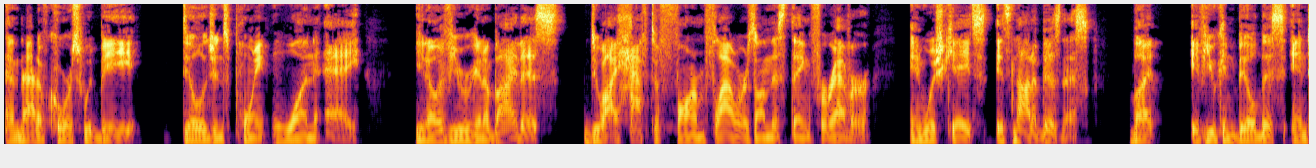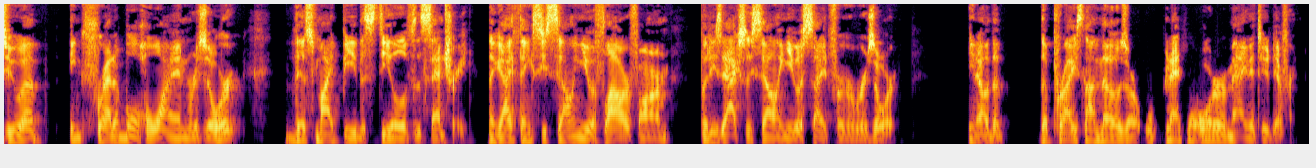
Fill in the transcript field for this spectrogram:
And that, of course, would be diligence point 1A. You know, if you were going to buy this, do I have to farm flowers on this thing forever? In which case, it's not a business. But if you can build this into a incredible Hawaiian resort, this might be the steal of the century. The guy thinks he's selling you a flower farm, but he's actually selling you a site for a resort. You know, the the price on those are potential order of magnitude different.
